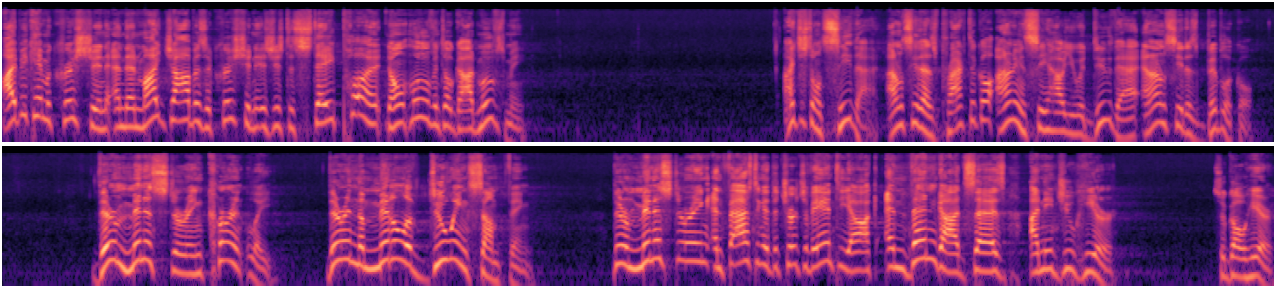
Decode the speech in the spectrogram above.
I became a Christian, and then my job as a Christian is just to stay put, don't move until God moves me. I just don't see that. I don't see that as practical. I don't even see how you would do that, and I don't see it as biblical. They're ministering currently, they're in the middle of doing something. They're ministering and fasting at the church of Antioch, and then God says, I need you here. So go here.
